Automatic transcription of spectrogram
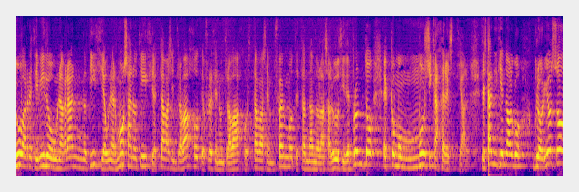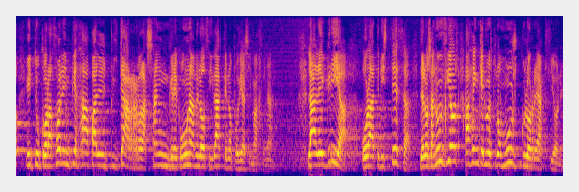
Tú has recibido una gran noticia, una hermosa noticia, estabas sin trabajo, te ofrecen un trabajo, estabas enfermo, te están dando la salud y de pronto es como música celestial. Te están diciendo algo glorioso y tu corazón empieza a palpitar la sangre con una velocidad que no podías imaginar. La alegría o la tristeza de los anuncios hacen que nuestro músculo reaccione.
